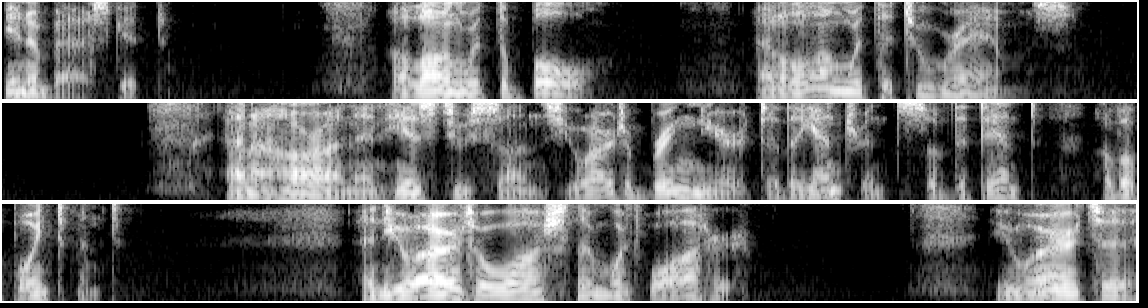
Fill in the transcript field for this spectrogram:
in a basket, along with the bull and along with the two rams. And Aharon and his two sons you are to bring near to the entrance of the tent of appointment. And you are to wash them with water. You are to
